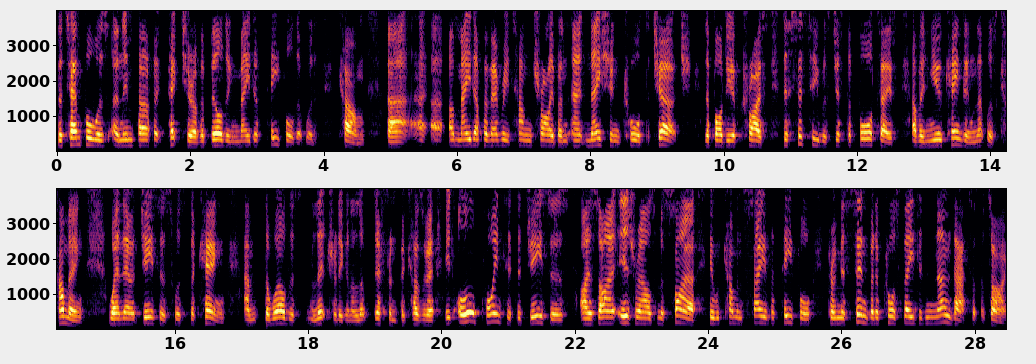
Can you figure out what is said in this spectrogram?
The temple was an imperfect picture of a building made of people that would come, uh, uh, made up of every tongue, tribe, and uh, nation called the church, the body of Christ. The city was just a foretaste of a new kingdom that was coming, where there, Jesus was the king, and the world was literally going to look different because of it. It all pointed to Jesus, Isaiah, Israel's Messiah, who would come and save the people from his sin. But of course, they didn't know that at the time.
